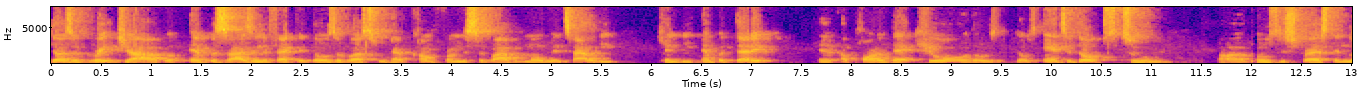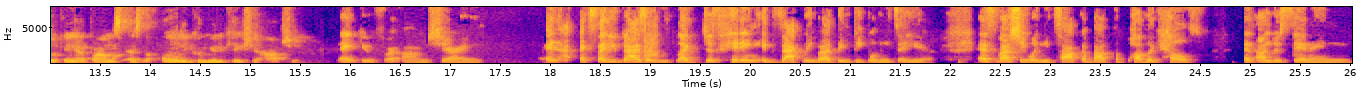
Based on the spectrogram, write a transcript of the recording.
does a great job of emphasizing the fact that those of us who have come from the survival mode mentality can be empathetic and a part of that cure or those those antidotes to uh, those distressed and looking at violence as the only communication option. Thank you for um, sharing. And said, you guys are like just hitting exactly what I think people need to hear, especially when you talk about the public health and understanding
